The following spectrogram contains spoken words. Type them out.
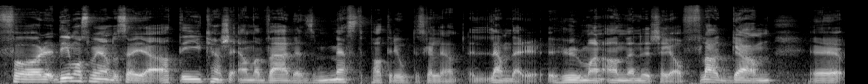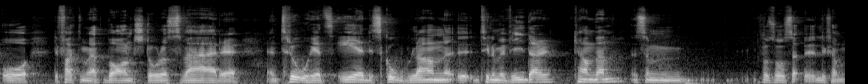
För det måste man ju ändå säga att det är ju kanske en av världens mest patriotiska länder. Hur man använder sig av flaggan eh, och det faktum att barn står och svär eh, en trohetsed i skolan. Eh, till och med Vidar kan den, som, på så, sätt, liksom,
